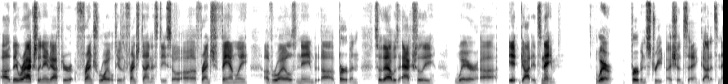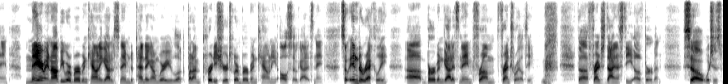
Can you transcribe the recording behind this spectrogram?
uh, they were actually named after French royalty. It was a French dynasty, so a, French family of royals named uh, bourbon. So that was actually where uh, it got its name. Where Bourbon Street, I should say, got its name. May or may not be where Bourbon County got its name, depending on where you look, but I'm pretty sure it's where Bourbon County also got its name. So indirectly, uh, Bourbon got its name from French royalty, the French dynasty of Bourbon. So, which is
